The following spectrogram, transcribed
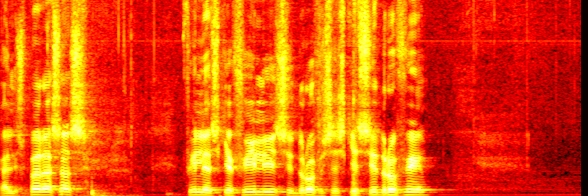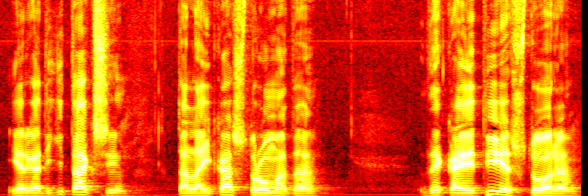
Καλησπέρα σας, φίλες και φίλοι, συντρόφισσες και σύντροφοι. Η εργατική τάξη, τα λαϊκά στρώματα, δεκαετίες τώρα,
